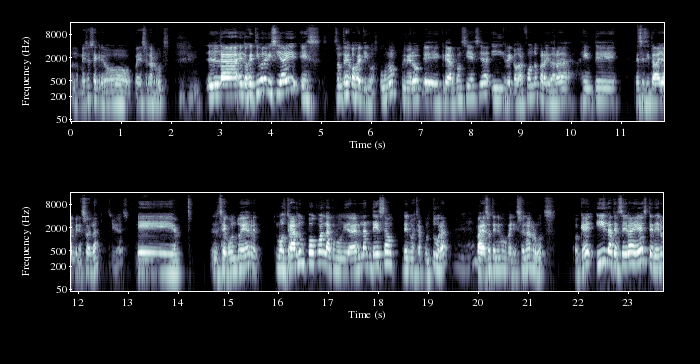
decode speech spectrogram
a los meses se creó Venezuela Roots. La- el objetivo de VCI es, son tres objetivos. Uno, primero, eh, crear conciencia y recaudar fondos para ayudar a la gente necesitada allá en Venezuela. Así es. Eh, el segundo es mostrarle un poco a la comunidad irlandesa de nuestra cultura. Para eso tenemos Venezuela Roots. ¿ok? Y la tercera es tener,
